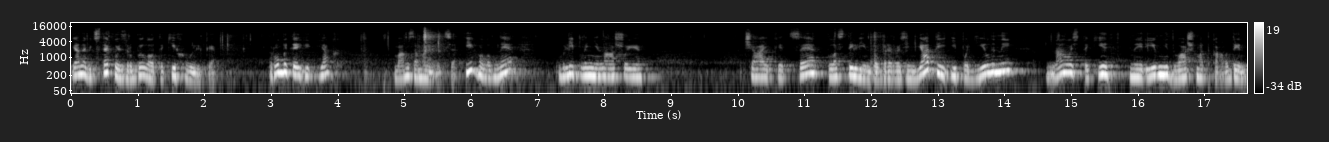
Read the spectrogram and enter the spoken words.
Я навіть стекою зробила отакі хвильки. Робите як вам заманеться. І головне в ліпленні нашої чайки це пластилін добре розім'ятий і поділений на ось такі нерівні два шматка. Один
